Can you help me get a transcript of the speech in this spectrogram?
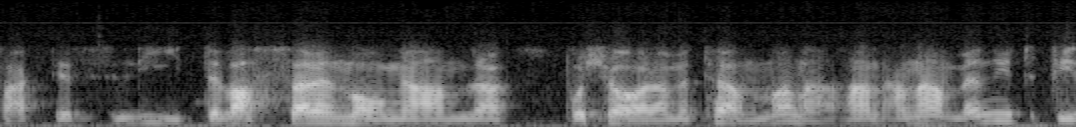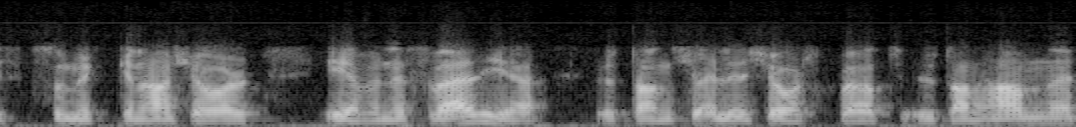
faktiskt lite vassare än många andra på att köra med tömmarna. Han, han använder ju inte pisk så mycket när han kör även i Sverige, utan, eller körspöet, utan han, eh,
